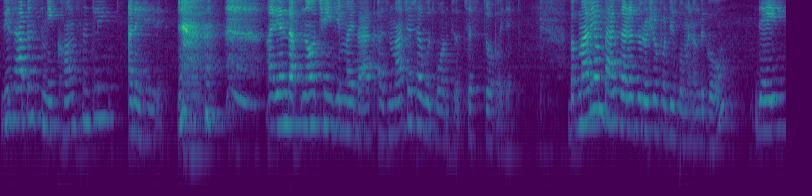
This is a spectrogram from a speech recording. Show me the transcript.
This happens to me constantly and I hate it. I end up not changing my bag as much as I would want to, just to avoid it. Bagmaleon bags are a solution for this woman on the go. They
